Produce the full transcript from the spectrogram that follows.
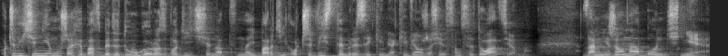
Oczywiście nie muszę chyba zbyt długo rozwodzić się nad najbardziej oczywistym ryzykiem, jakie wiąże się z tą sytuacją. Zamierzona bądź nie,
